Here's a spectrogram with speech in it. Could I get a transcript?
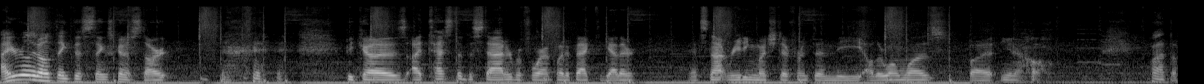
I really don't think this thing's gonna start. because I tested the stator before I put it back together. And it's not reading much different than the other one was, but you know, what the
